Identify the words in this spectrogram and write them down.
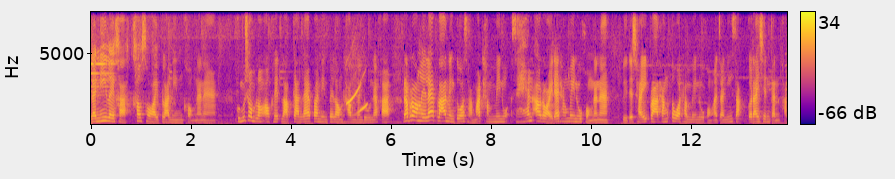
และนี่เลยค่ะข้าวซอยปลานินของนานาคุณผู้ชมลองเอาเคล็ดลับการแล่ปลานิลไปลองทำกันดูนะคะ รับรองเลยแล่ปลาหนึ่งตัวสามารถทำเมนูแสนอร่อยได้ทั้งเมนูของนานา หรือจะใช้ปลาทั้งตัวทำเมนูของอาจารย์ยิ่งศักดิ์ก็ได้เช่นกันค่ะ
